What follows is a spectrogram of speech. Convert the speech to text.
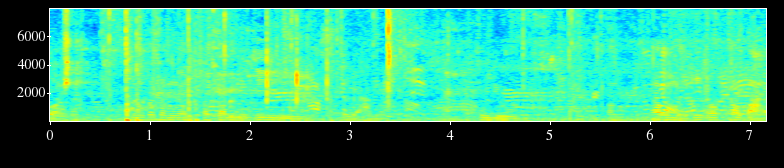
บ่อยนะน้องก็ทำงานประจำอยู่ที่สยามอะคืออยู่ เข้าหน่อยที่เขาเข้าบ่าย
